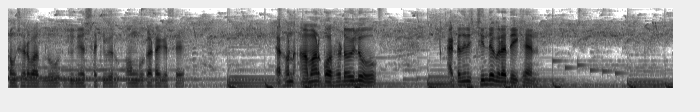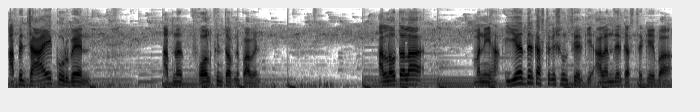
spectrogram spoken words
সংসার বাঁধলো, জুনিয়র সাকিবের অঙ্গ কাটা গেছে। এখন আমার কথাটা হইল, একটা জিনিস চিন্তা করে দেখেন। আপনি যাই করবেন, আপনার ফল কিন্তু আপনি পাবেন। আল্লাহ তালা মানে ইয়াদের কাছ থেকে শুনছি আর কি, আলেমদের কাছ থেকে বা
